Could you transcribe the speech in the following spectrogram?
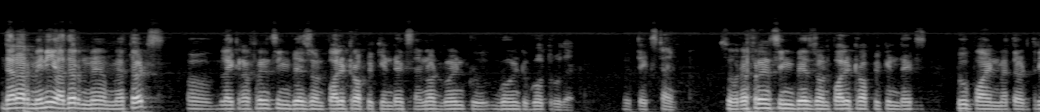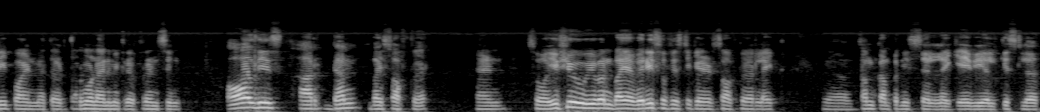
There are many other me methods uh, like referencing based on polytropic index. I'm not going to going to go through that. It takes time. So referencing based on polytropic index, two-point method, three-point method, thermodynamic referencing, all these are done by software. And so if you even buy a very sophisticated software like uh, some companies sell like AVL, Kistler,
